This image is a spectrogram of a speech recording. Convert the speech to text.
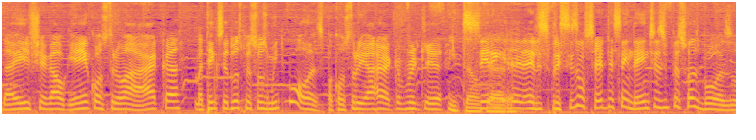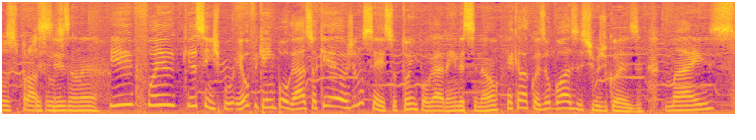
Daí chegar alguém, construir uma arca. Mas tem que ser duas pessoas muito boas pra construir a arca, porque Então, serem- eles precisam ser descendentes de pessoas boas, os próximos. Precisam, né? E foi que assim, tipo, eu fiquei empolgado, só que eu já não sei se eu tô empolgado ainda, se não. É aquela coisa, eu gosto desse tipo de coisa. Mas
